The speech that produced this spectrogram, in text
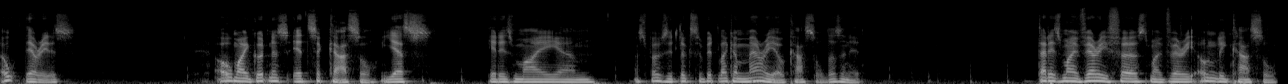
Oh, there it is. Oh my goodness, it's a castle. Yes, it is my um, I suppose it looks a bit like a Mario castle, doesn't it? That is my very first, my very only castle.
